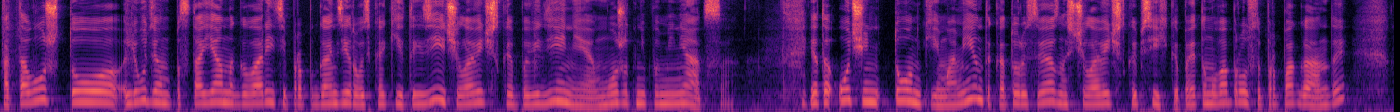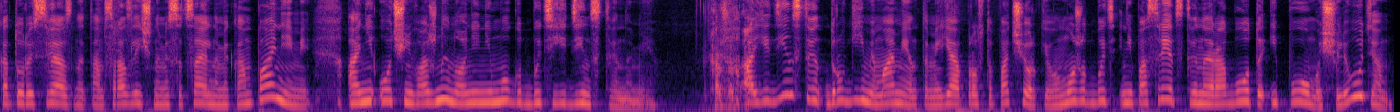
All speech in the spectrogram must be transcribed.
от того, что людям постоянно говорить и пропагандировать какие-то идеи, человеческое поведение может не поменяться. Это очень тонкие моменты, которые связаны с человеческой психикой. Поэтому вопросы пропаганды, которые связаны там с различными социальными компаниями, они очень важны, но они не могут быть единственными. Хорошо. А единственными другими моментами, я просто подчеркиваю, может быть непосредственная работа и помощь людям,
